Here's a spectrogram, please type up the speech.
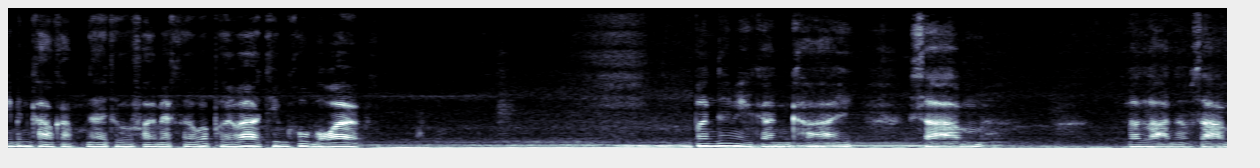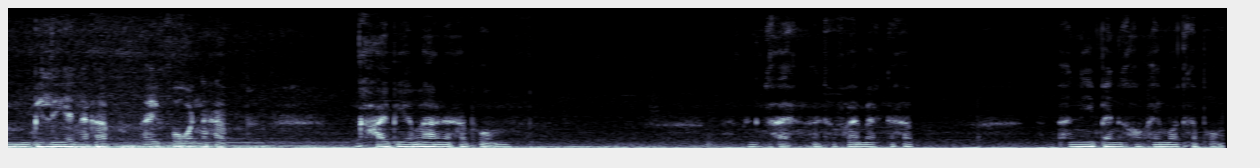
นี่เป็นข่าวครับนายทูไฟแม็กซ์ว่าเผยว่าทีมโคกบอกว่าเปิ้ลได้มีการขายสามล้านล้านนะครับสามบิลเลียนนะครับไอโฟนนะครับ ขายเพียมากนะครับผมเป็นขายนายทูไฟแม็กนะครับ อันนี้เป็นของไอมดครับผม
